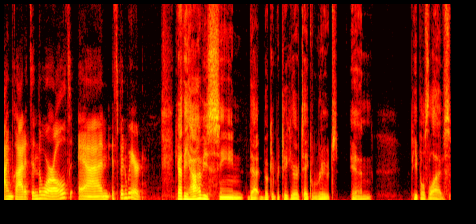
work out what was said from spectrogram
I'm glad it's in the world and it's been weird. Kathy, how have you seen that book in particular take root in people's lives?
